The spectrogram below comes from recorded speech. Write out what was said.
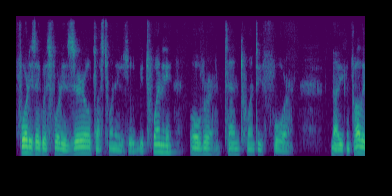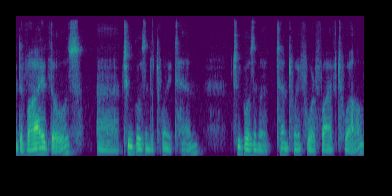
40 is equals 40 is 0, plus 20 would be 20 over 1024. Now you can probably divide those. Uh, 2 goes into 2010. 2 goes into 10, 24, 5, 12.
